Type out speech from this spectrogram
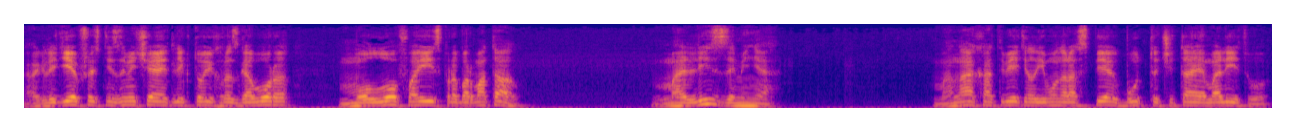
Оглядевшись, не замечает ли кто их разговора, Мулло Фаис пробормотал. «Молись за меня». Монах ответил ему на распех, будто читая молитву.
